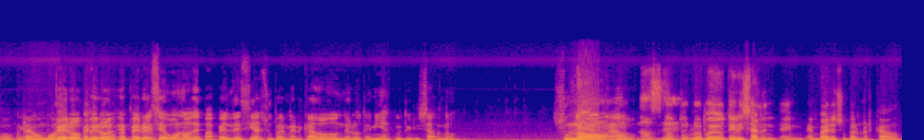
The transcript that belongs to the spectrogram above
Ok. Entregaban un bono de Pero, papel pero, eh, pero ese bono de papel decía el supermercado donde lo tenías que utilizar, ¿no? No, no, no, tú lo puedes utilizar en, en- en varios supermercados.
